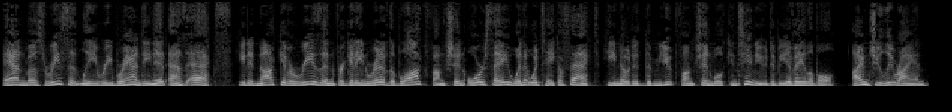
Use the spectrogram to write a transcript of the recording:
and most recently rebranding it as X. He did not give a reason for getting rid of the block function or say when it would take effect. He noted the mute function will continue to be available. I'm Julie Ryan.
